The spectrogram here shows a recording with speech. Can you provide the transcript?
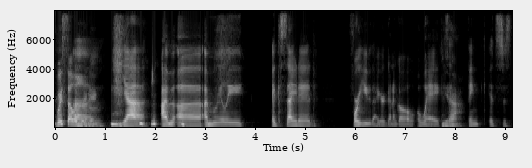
We're celebrating. Um, yeah. I'm uh I'm really excited for you that you're gonna go away yeah. I think it's just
